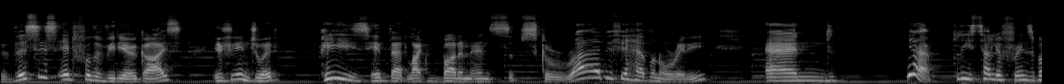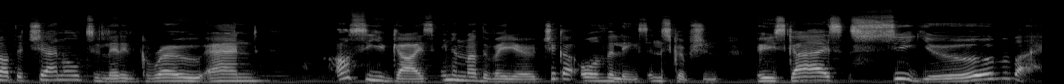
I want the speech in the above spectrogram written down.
This is it for the video guys. If you enjoyed please hit that like button and subscribe if you haven't already. And yeah please tell your friends about the channel to let it grow and I'll see you guys in another video. Check out all the links in the description. Peace guys. See you. Bye bye.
